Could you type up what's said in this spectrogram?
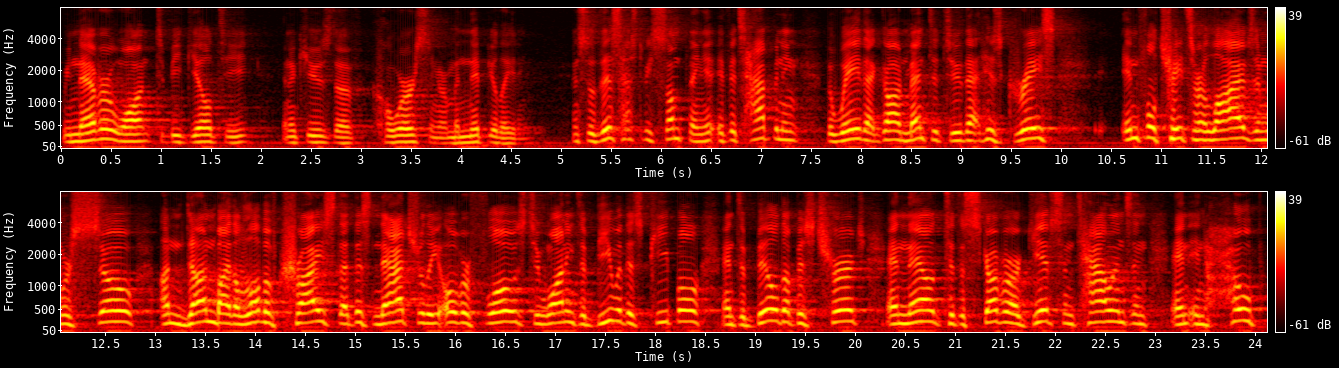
We never want to be guilty and accused of coercing or manipulating. And so this has to be something, if it's happening the way that God meant it to, that His grace infiltrates our lives and we're so undone by the love of Christ that this naturally overflows to wanting to be with His people and to build up His church and now to discover our gifts and talents and, and in hope.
